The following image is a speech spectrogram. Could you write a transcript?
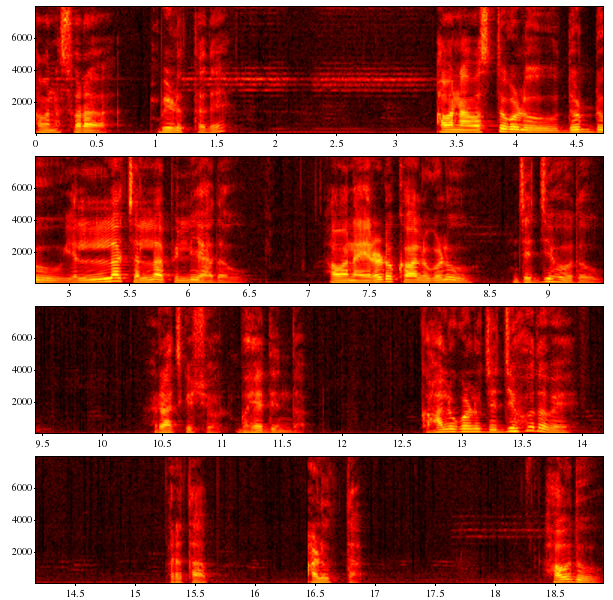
ಅವನ ಸ್ವರ ಬೀಳುತ್ತದೆ? ಅವನ ವಸ್ತುಗಳು, ದುಡ್ಡು ಎಲ್ಲ ಚಲ್ಲಾಪಿಲ್ಲಿಯಾದವು. ಅವನ ಎರಡು ಕಾಲುಗಳು ಜಜ್ಜಿ ಹೋದವು. ರಾಜ್ಕಿಶೋರ್ ಭಯದಿಂದ, ಕಾಲುಗಳು ಜಜ್ಜಿ ಹೋದವೆ? ಪ್ರತಾಪ್ ಅಳುತ್ತಾ, ಹೌದು,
